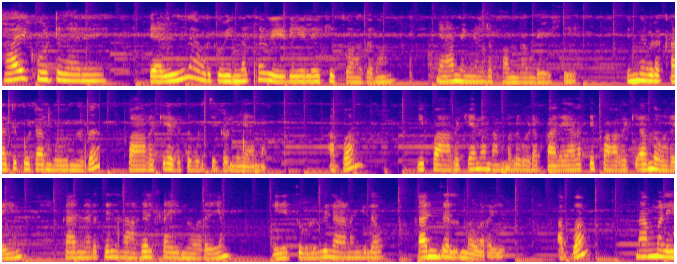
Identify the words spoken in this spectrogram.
ഹായ് കൂട്ടുകാരെ എല്ലാവർക്കും ഇന്നത്തെ വീഡിയോയിലേക്ക് സ്വാഗതം. ഞാൻ നിങ്ങളുടെ സ്വന്തം ഡേസി. ഇന്നിവിടെ കാട്ടിക്കൂട്ടാൻ പോകുന്നത് പാവയ്ക്ക എടുത്ത് പിടിച്ചിട്ടുണ്ട് ഞാൻ. അപ്പം ഈ പാവയ്ക്കാനെ നമ്മളിവിടെ മലയാളത്തിൽ പാവയ്ക്ക എന്ന് പറയും കന്നഡത്തിൽ നാഗൽക്കായ് എന്ന് പറയും ഇനി തുളുവിലാണെങ്കിലോ കഞ്ചൽ എന്ന് പറയും. അപ്പം നമ്മൾ ഈ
